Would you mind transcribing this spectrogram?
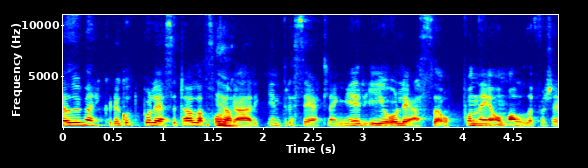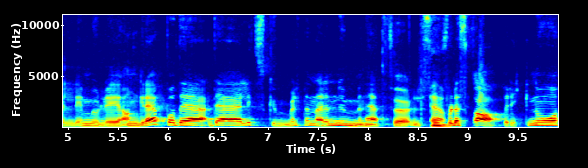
Ja, du merker det godt på lesertall at folk ja. er ikke interessert lenger i å lese opp og ned om alle forskjellige mulige angrep. Og det, det er litt skummelt, den der nummenhetsfølelsen. Ja. For det skaper ikke noe,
